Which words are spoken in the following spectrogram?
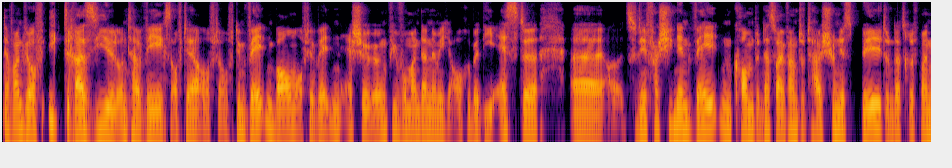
da waren wir auf Yggdrasil unterwegs, auf, der, auf, der, auf dem Weltenbaum, auf der Weltenesche irgendwie, wo man dann nämlich auch über die Äste äh, zu den verschiedenen Welten kommt. Und das war einfach ein total schönes Bild. Und da trifft man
